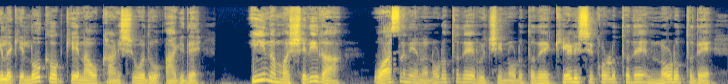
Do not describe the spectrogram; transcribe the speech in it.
ಇಲ್ಲಕ್ಕೆ ಲೋಕಕ್ಕೆ ನಾವು ಕಾಣಿಸುವುದು ಆಗಿದೆ. ಈ ನಮ್ಮ ಶರೀರ ವಾಸನೆಯನ್ನು ನೋಡುತ್ತದೆ, ರುಚಿ ನೋಡುತ್ತದೆ, ಕೇಳಿಸಿಕೊಳ್ಳುತ್ತದೆ, ನೋಡುತ್ತದೆ.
